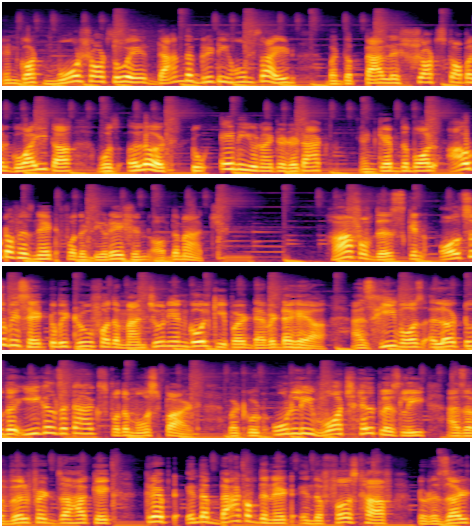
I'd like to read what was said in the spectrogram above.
and got more shots away than the gritty home side but the Palace shot stopper Guaita was alert to any United attack and kept the ball out of his net for the duration of the match. Half of this can also be said to be true for the Mancunian goalkeeper David De Gea, as he was alert to the Eagles' attacks for the most part, but could only watch helplessly as a Wilfried Zaha kick crept in the back of the net in the first half to result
